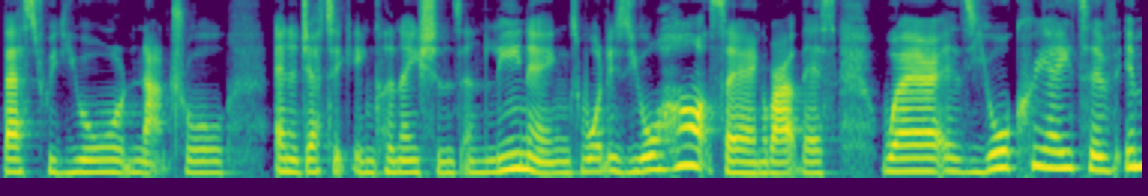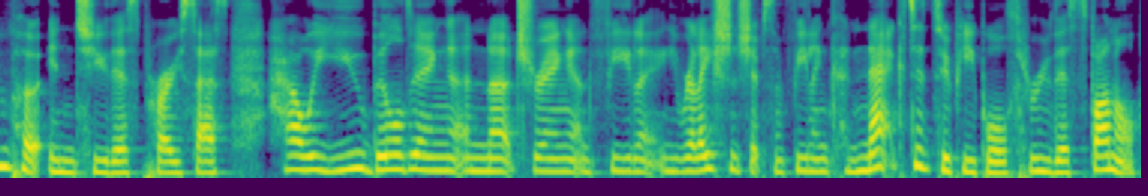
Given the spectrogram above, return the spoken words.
best with your natural energetic inclinations and leanings. What is your heart saying about this? Where is your creative input into this process? How are you building and nurturing and feeling relationships and feeling connected to people through this funnel?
